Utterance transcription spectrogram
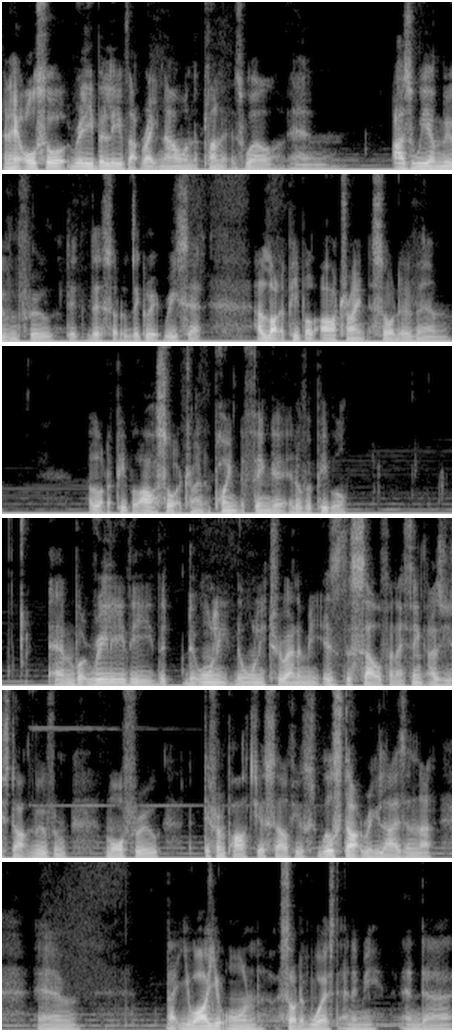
And I also really believe that right now on the planet as well, um, as we are moving through the, the, sort of the Great Reset, a lot of people are trying to sort of um, a lot of people are sort of trying to point the finger at other people. Um, but really, the, the, the only the only true enemy is the self. And I think as you start moving more through different parts of yourself, you will start realizing that um, that you are your own sort of worst enemy. And uh,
